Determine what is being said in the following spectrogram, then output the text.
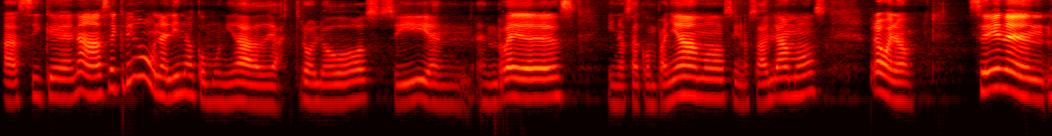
Así que nada, se creó una linda comunidad de astrólogos, ¿sí? En, en redes, y nos acompañamos y nos hablamos. Pero bueno, se vienen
